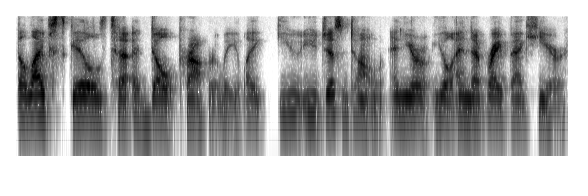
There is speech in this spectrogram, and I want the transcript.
the life skills to adult properly. Like you, you just don't, and you're you'll end up right back here.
